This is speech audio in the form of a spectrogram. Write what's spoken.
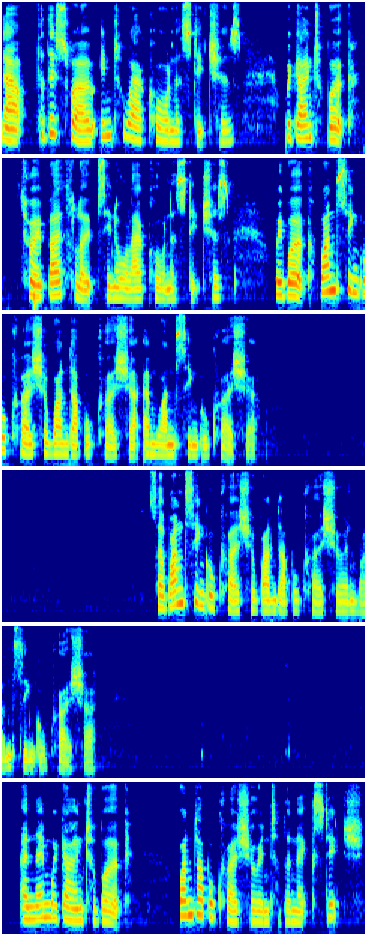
Now for this row into our corner stitches we're going to work through both loops in all our corner stitches. We work one single crochet, one double crochet and one single crochet. So one single crochet, one double crochet and one single crochet. and then we're going to work one double crochet into the next stitch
